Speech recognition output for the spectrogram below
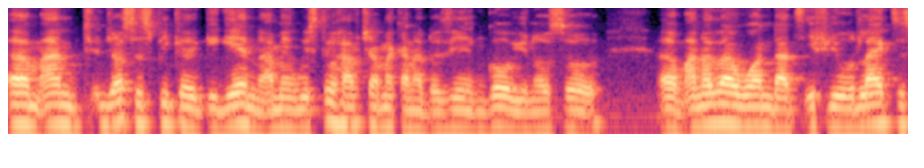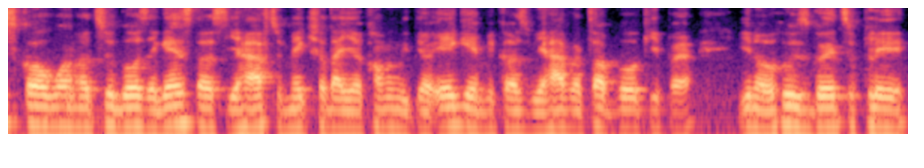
Um, and just to speak again, I mean, we still have Chiamaka Nnadozie in goal, you know, so um, another one that if you would like to score one or two goals against us, you have to make sure that you're coming with your A game because we have a top goalkeeper, you know, who's going to play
